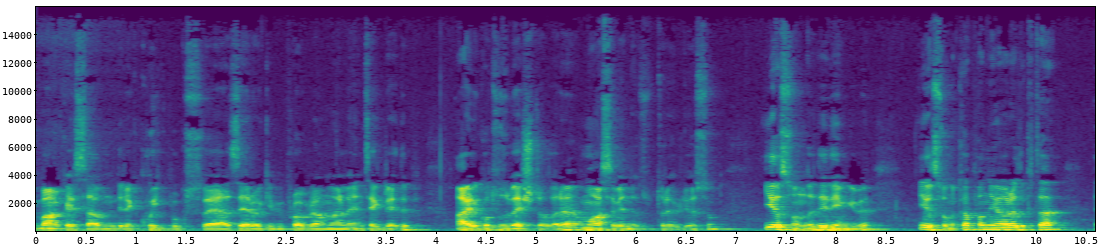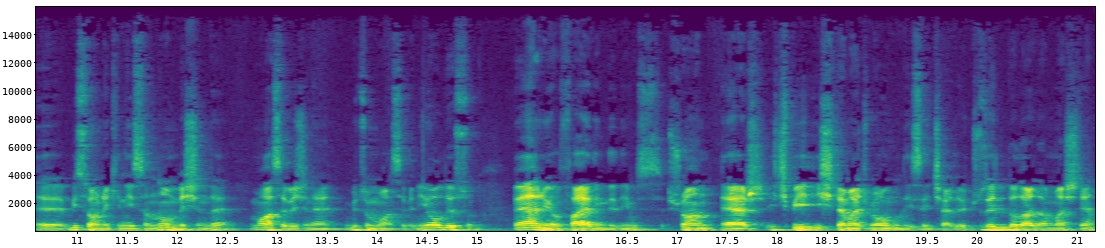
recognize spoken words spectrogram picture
Banka hesabını direkt QuickBooks veya Zero gibi programlarla entegre edip aylık 35 dolara muhasebeni de tutturabiliyorsun. Yıl sonunda dediğim gibi yıl sonu kapanıyor Aralık'ta bir sonraki Nisan'ın 15'inde muhasebecine bütün muhasebeni yolluyorsun. Ve annual filing dediğimiz şu an eğer hiçbir işlem hacmi olmadıysa içeride 350 dolardan başlayan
